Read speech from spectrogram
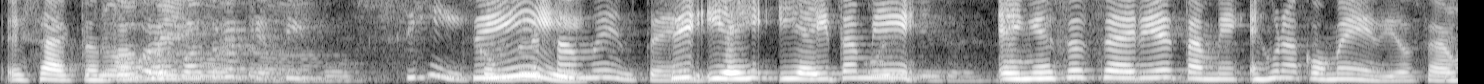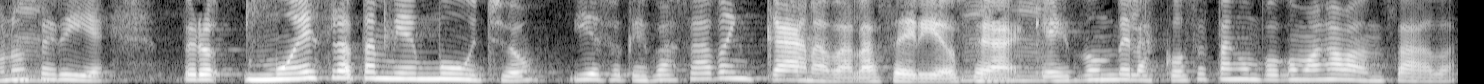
Exacto, entonces... cuatro arquetipos. Sí, completamente. Sí, y, y ahí también, en esa serie también es una comedia, o sea, uno se ríe, pero muestra también mucho, y eso que es basada en Canadá la serie, o sea, que es donde las cosas están un poco más avanzadas,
